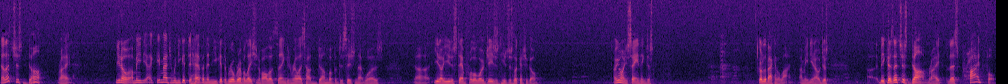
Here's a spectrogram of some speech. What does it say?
Now that's just dumb, right? You know, I mean, imagine when you get to heaven and you get the real revelation of all those things and realize how dumb of a decision that was uh, you know, you just stand before the Lord Jesus and he just look at you go, I mean, you don't even say anything, just go to the back of the line. I mean, you know, just uh, because that's just dumb, right? That's prideful.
